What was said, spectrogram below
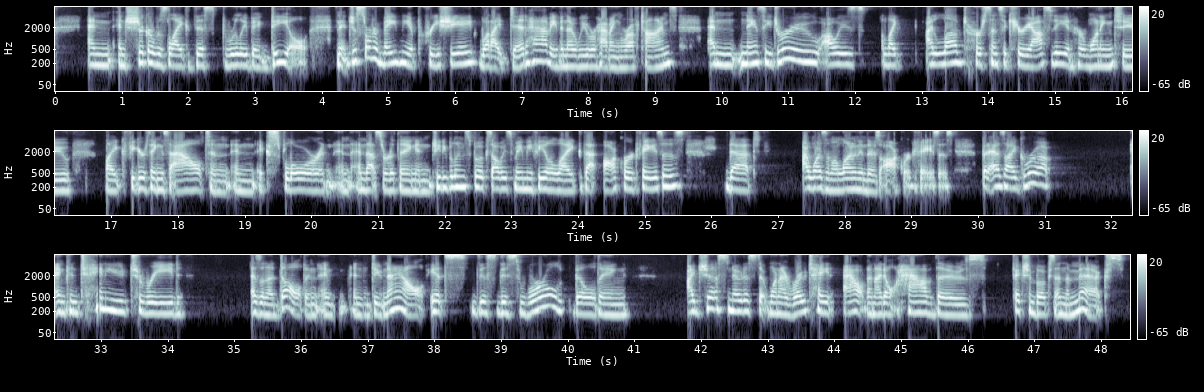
and and sugar was like this really big deal and it just sort of made me appreciate what i did have even though we were having rough times and nancy drew always like I loved her sense of curiosity and her wanting to like figure things out and and explore and and and that sort of thing. And Judy Blume's books always made me feel like that awkward phases that I wasn't alone in those awkward phases. But as I grew up and continued to read as an adult and and and do now, it's this this world building I just noticed that when I rotate out and I don't have those fiction books in the mix,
